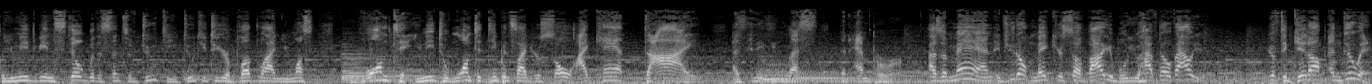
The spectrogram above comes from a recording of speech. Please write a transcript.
But you need to be instilled with a sense of duty, duty to your bloodline. You must want it. You need to want it deep inside your soul. I can't die as anything less than emperor. As a man, if you don't make yourself valuable, you have no value. You have to get up and do it.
